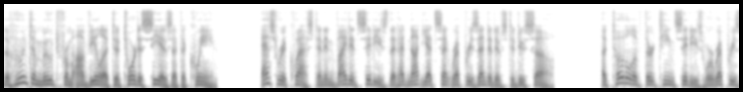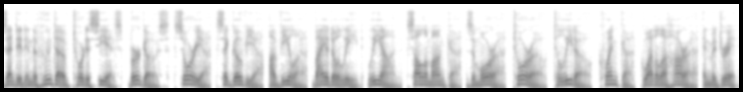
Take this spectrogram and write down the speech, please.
The junta moved from Avila to Tordesillas at the Queen's request and invited cities that had not yet sent representatives to do so. A total of 13 cities were represented in the Junta of Tordesillas, Burgos, Soria, Segovia, Avila, Valladolid, Leon, Salamanca, Zamora, Toro, Toledo, Cuenca, Guadalajara, and Madrid.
